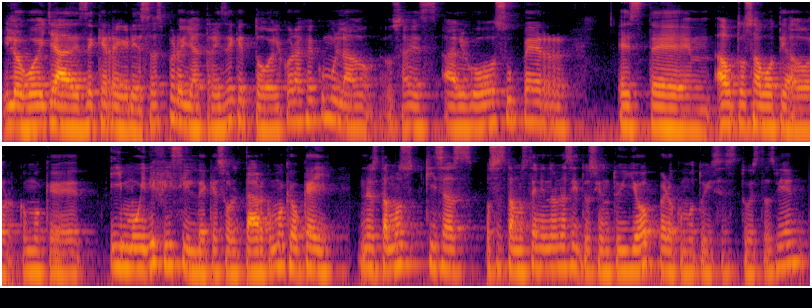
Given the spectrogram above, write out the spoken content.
Y luego ya desde que regresas, pero ya traes de que todo el coraje acumulado, o sea, es algo súper, este, autosaboteador, como que y muy difícil de que soltar, como que, ok, no estamos quizás, o sea, estamos teniendo una situación tú y yo, pero como tú dices, tú estás bien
